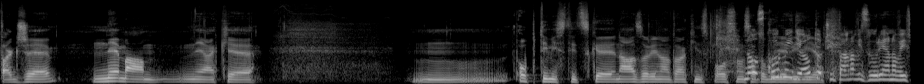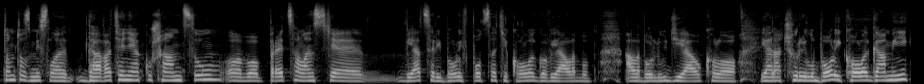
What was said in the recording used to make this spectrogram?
takže nemám nejaké optimistické názory na to, akým spôsobom no, sa to bude ide o to, či pánovi Zurianovi v tomto zmysle dávate nejakú šancu, lebo predsa len ste viacerí boli v podstate kolegovia alebo, alebo ľudia okolo Jana Čurilu boli kolegami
